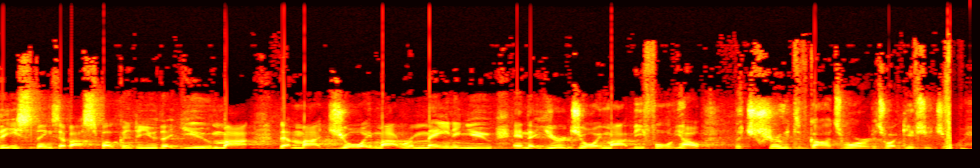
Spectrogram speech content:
These things have I spoken to you that you might that my joy might remain in you and that your joy might be full. Y'all, the truth of God's word is what gives you joy.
